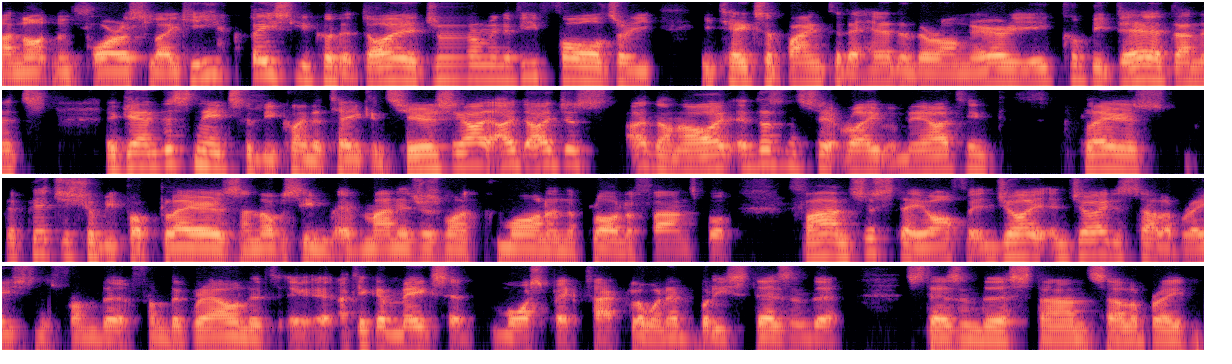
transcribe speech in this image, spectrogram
at Nottingham Forest. Like he basically could have died. Do you know what I mean? If he falls or he, he takes a bang to the head in the wrong area, he could be dead. And it's again, this needs to be kind of taken seriously. I I, I just I don't know. It doesn't sit right with me. I think players, the pitches should be for players, and obviously if managers want to come on and applaud the fans, but fans just stay off. Enjoy enjoy the celebrations from the from the ground. It, it, I think it makes it more spectacular when everybody stays in the stays in the stand celebrating.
